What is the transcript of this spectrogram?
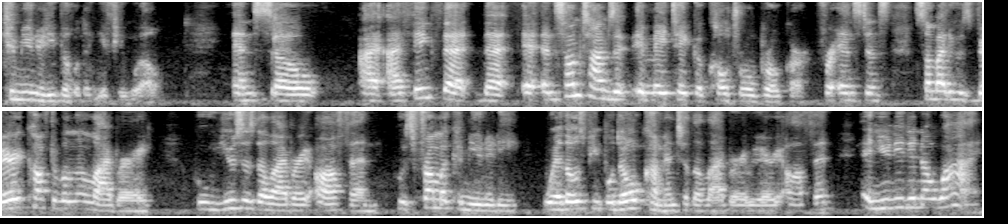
community building, if you will. And so I, I, think that that and sometimes it, it may take a cultural broker. For instance, somebody who's very comfortable in the library, who uses the library often, who's from a community where those people don't come into the library very often, and you need to know why.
